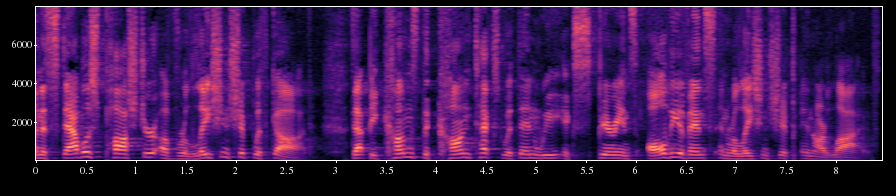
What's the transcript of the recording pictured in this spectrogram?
an established posture of relationship with God that becomes the context within we experience all the events and relationship in our lives.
